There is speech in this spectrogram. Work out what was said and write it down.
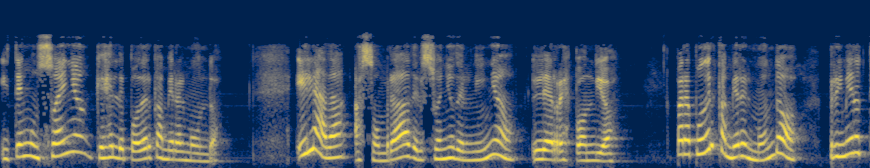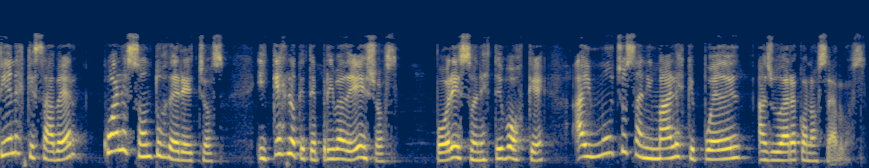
y tengo un sueño que es el de poder cambiar el mundo. El hada, asombrada del sueño del niño, le respondió Para poder cambiar el mundo, primero tienes que saber cuáles son tus derechos y qué es lo que te priva de ellos. Por eso en este bosque hay muchos animales que pueden ayudar a conocerlos.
